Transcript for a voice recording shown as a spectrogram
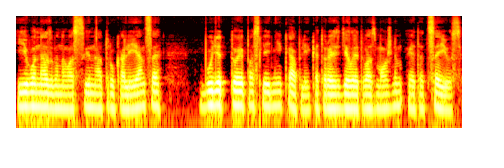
и его названного сына от рук Альянса будет той последней каплей, которая сделает возможным этот союз.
